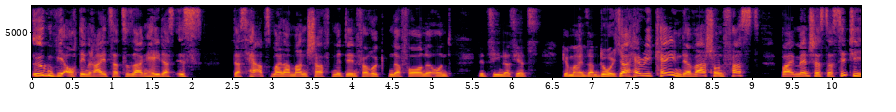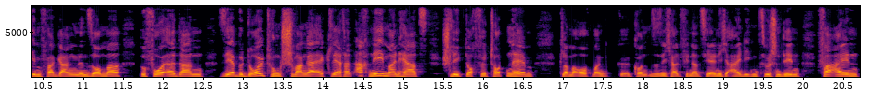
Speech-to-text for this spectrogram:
irgendwie auch den Reiz hat zu sagen, hey, das ist das Herz meiner Mannschaft mit den Verrückten da vorne und wir ziehen das jetzt gemeinsam durch. Ja, Harry Kane, der war schon fast bei Manchester City im vergangenen Sommer, bevor er dann sehr bedeutungsschwanger erklärt hat, ach nee, mein Herz schlägt doch für Tottenham. Klammer auf, man äh, konnten sie sich halt finanziell nicht einigen zwischen den Vereinen.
